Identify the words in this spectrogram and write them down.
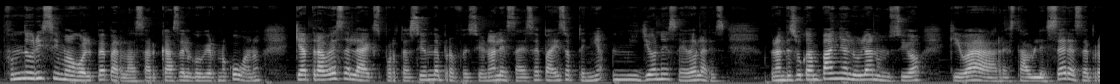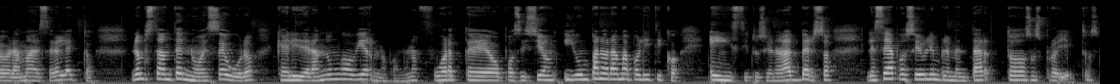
fue un durísimo golpe para las arcas del gobierno cubano, que a través de la exportación de profesionales a ese país obtenía millones de dólares. Durante su campaña, Lula anunció que iba a restablecer ese programa de ser electo. No obstante, no es seguro que liderando un gobierno con una fuerte oposición y un panorama político e institucional adverso, le sea posible implementar todos sus proyectos.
